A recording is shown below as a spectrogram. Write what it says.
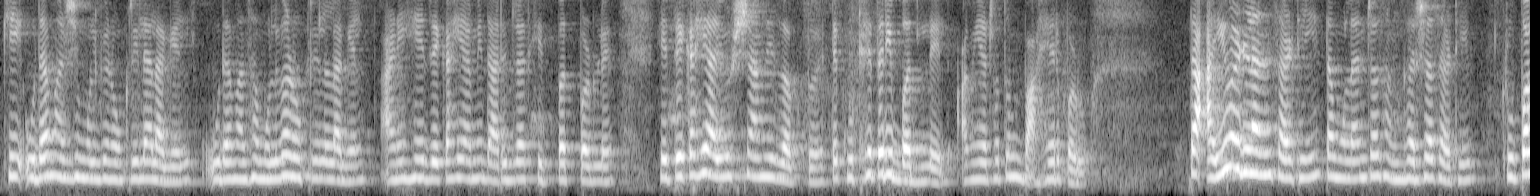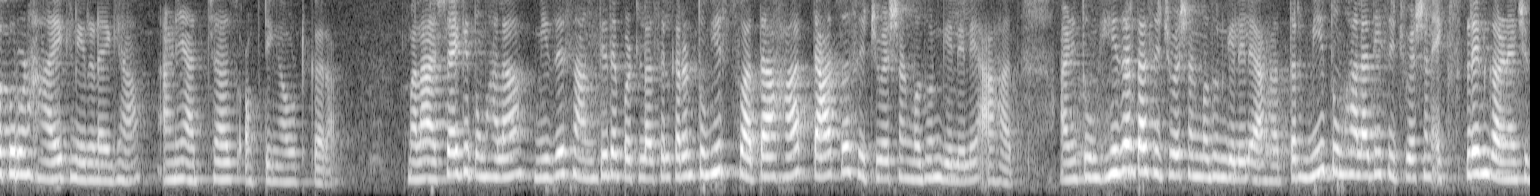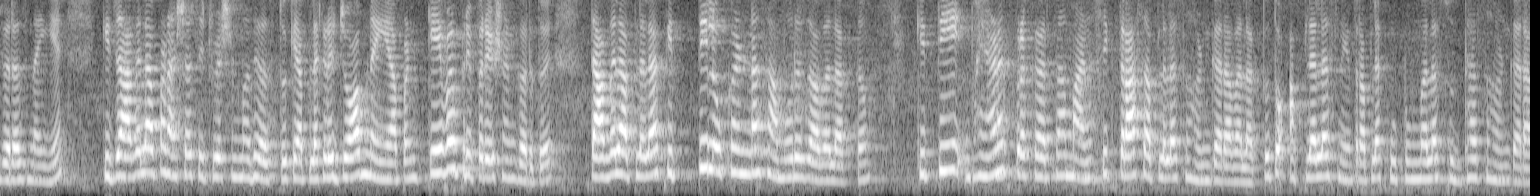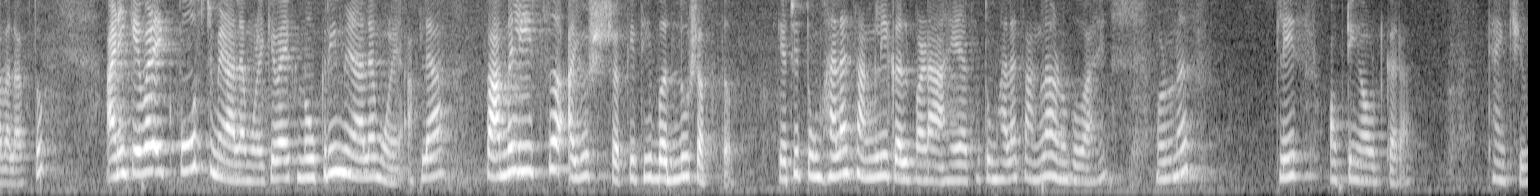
की उद्या माझी मुलगी नोकरीला लागेल उद्या माझा मुलगा नोकरीला लागेल आणि हे जे काही आम्ही दारिद्र्यात खितपत पडलो आहे हे जे काही आयुष्य आम्ही जगतो आहे ते कुठेतरी बदलेल आम्ही याच्यातून बाहेर पडू. त्या आईवडिलांसाठी त्या मुलांच्या संघर्षासाठी कृपा करून हा एक निर्णय घ्या आणि आजच्या आज ऑप्टिंग आऊट करा. मला आशा आहे की तुम्हाला मी जे सांगते ते पटलं असेल कारण तुम्ही स्वतः त्याच सिच्युएशनमधून गेलेले आहात. आणि तुम्ही जर त्या सिच्युएशनमधून गेलेले आहात तर मी तुम्हाला ती सिच्युएशन एक्सप्लेन करण्याची गरज नाही आहे की ज्यावेळेला आपण अशा सिच्युएशनमध्ये असतो की आपल्याकडे जॉब नाही आहे आपण केवळ प्रिपरेशन करतो आहे त्यावेळेला आपल्याला किती लोकांना सामोरं जावं लागतं किती भयानक प्रकारचा मानसिक त्रास आपल्याला सहन करावा लागतो तो आपल्यालाच नाही तर आपल्या कुटुंबाला सुद्धा सहन करावा लागतो. आणि केवळ एक पोस्ट मिळाल्यामुळे किंवा एक नोकरी मिळाल्यामुळे आपल्या फॅमिलीचं आयुष्य किती बदलू शकतं? याची तुम्हाला चांगली कल्पना आहे याचा तुम्हाला चांगला अनुभव आहे. म्हणूनच प्लीज ऑप्टिंग आऊट करा. Thank you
